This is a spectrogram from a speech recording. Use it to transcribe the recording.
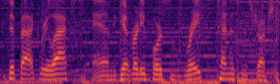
Sit back, relax, and get ready for some great tennis instruction.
